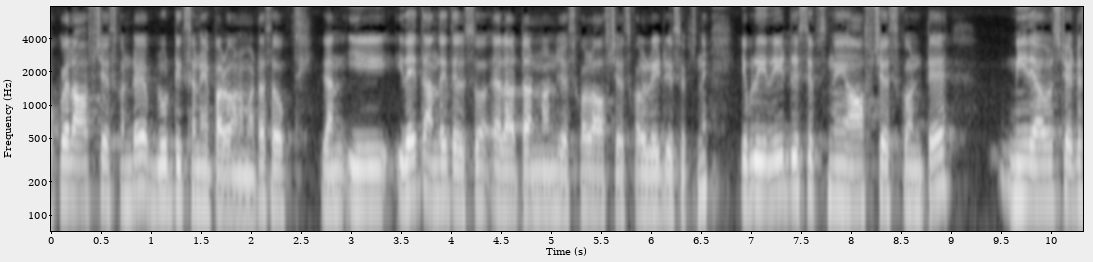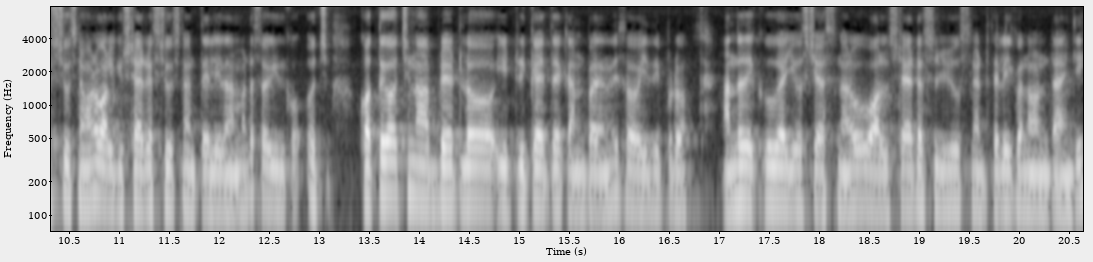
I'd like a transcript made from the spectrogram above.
ఒకవేళ ఆఫ్ చేసుకుంటే బ్లూ టిక్స్ అనేవి పడవు అనమాట సో దాని ఈ ఇదైతే అందరికీ తెలుసు ఎలా టర్న్ ఆన్ చేసుకోవాలో ఆఫ్ చేసుకోవాలి రీడ్ రిసిప్ట్స్ని ఇప్పుడు ఈ రీడ్ రిసిప్ట్స్ని ఆఫ్ చేసుకుంటే మీరు ఎవరు స్టేటస్ చూసినా కూడా వాళ్ళకి స్టేటస్ చూసినట్టు తెలియదు అనమాట సో ఇది వచ్చి కొత్తగా వచ్చిన అప్డేట్లో ఈ ట్రిక్ అయితే కనపడింది. సో ఇది ఇప్పుడు అందరూ ఎక్కువగా యూస్ చేస్తున్నారు. వాళ్ళు స్టేటస్ చూసినట్టు తెలియకుండా ఉండడానికి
